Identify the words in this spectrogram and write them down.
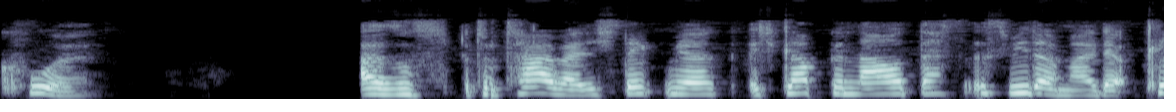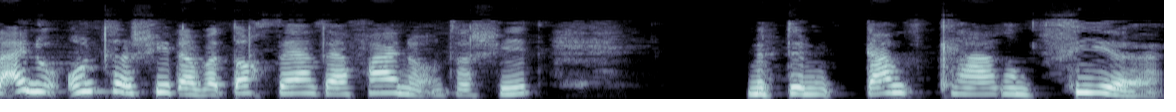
Cool. Also total, weil ich denke mir, ich glaube genau, das ist wieder mal der kleine Unterschied, aber doch sehr, sehr feine Unterschied, mit dem ganz klaren Ziel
